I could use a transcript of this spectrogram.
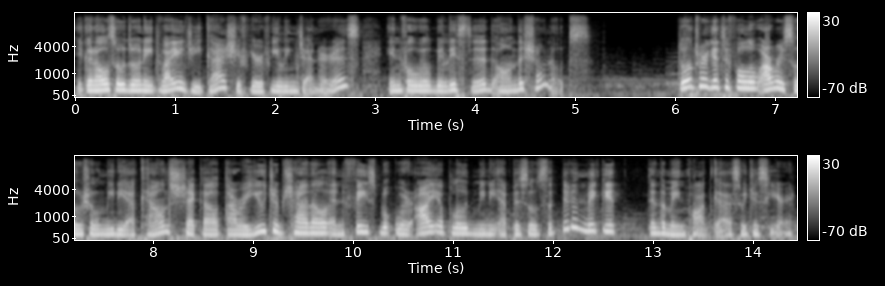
You can also donate via Gcash if you're feeling generous. Info will be listed on the show notes. Don't forget to follow our social media accounts, check out our YouTube channel and Facebook where I upload mini episodes that didn't make it in the main podcast, which is here.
